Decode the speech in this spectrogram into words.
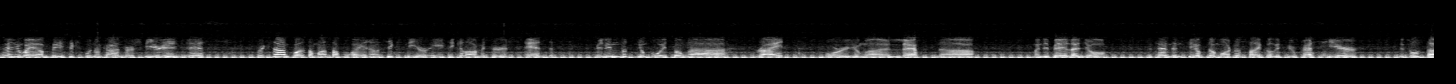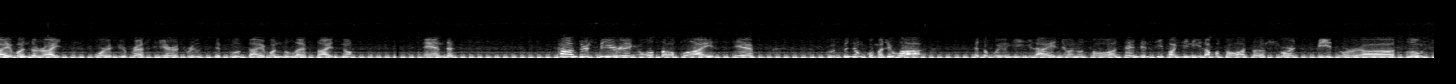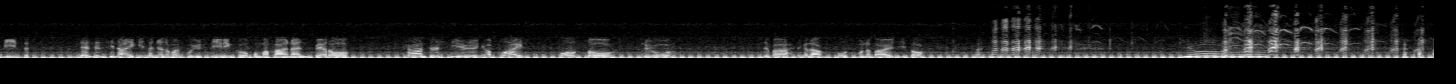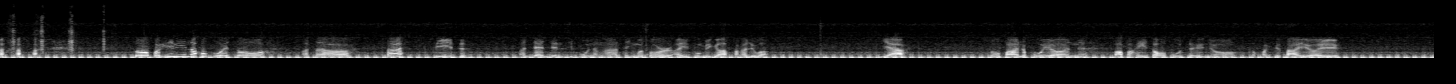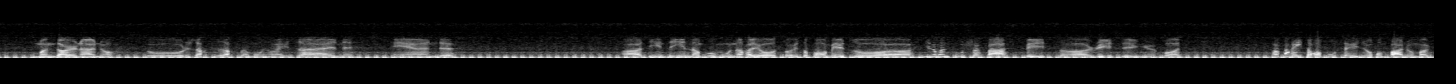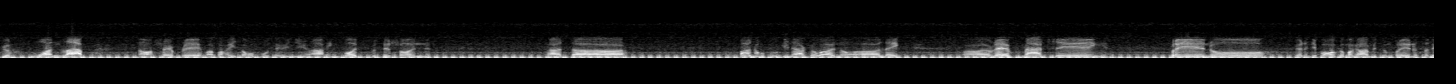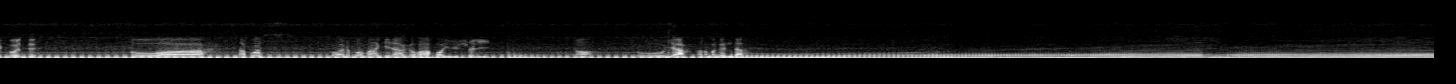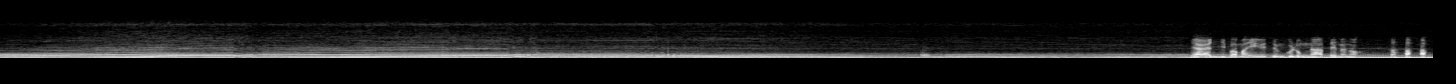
Anyway, ang basics po ng counter steering is, for example, tumatakbo kayo ng 60 or 80 kilometers and pinindot nyo po itong uh, right or yung uh, left na manibela nyo, the tendency of the motorcycle, if you press here, it will dive on the right. Or if you press here, it will, it will dive on the left side, no? And counter steering also applies if gusto nyong kumaliwa, ito po yung hihilahin nyo, no? So, ang tendency pag hinila ko to at a short speed or uh, slow speed, tendency na nakikita nyo naman po yung steering ko kumakanan. Pero, counter steering applies also to, di ba? Teka lang, pause muna tayo dito. Yun! so pag hinila ko po ito at ah, fast speed, ang tendency po ng ating motor ay humiga sa kaliwa. Yeah. So paano po 'yon? Papakita ko po sa inyo kapag tayo ay umandar na, no? So relax relax na muna kayo dyan and ah tingin-tingin lang po muna kayo. So ito po medyo ah, hindi naman po siya fast-paced ah, racing but papakita ko po sa inyo kung paano mag one lap, no? Syempre, papakita ko po sa inyo yung aking body position at kung paano ko po ginagawa, no? Ah, like ah, rev matching, preno, pero hindi pa ako gumagamit ng preno sa likod. So, ah, tapos kung ano po mga ginagawa ko usually, no? So, yeah, para maganda. Yan, di pa mainit yung gulong natin, ano?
